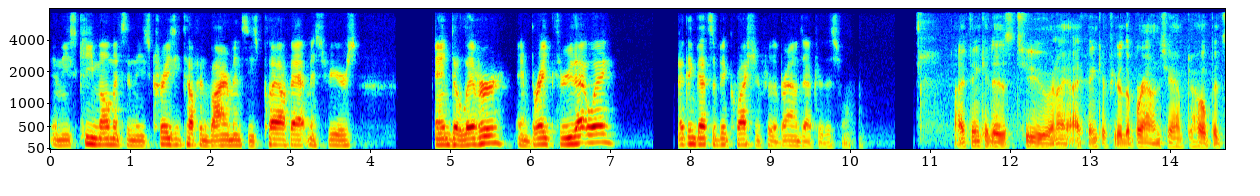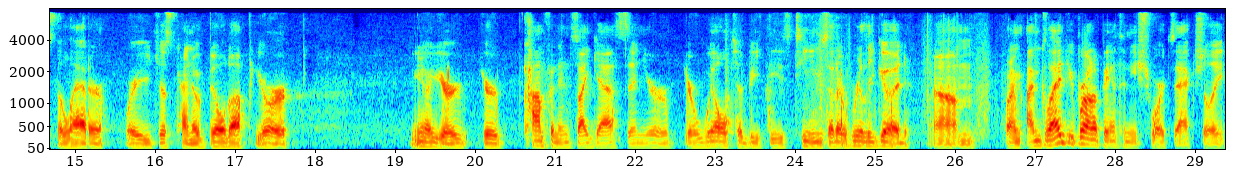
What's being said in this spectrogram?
in these key moments in these crazy tough environments these playoff atmospheres and deliver and break through that way i think that's a big question for the browns after this one i think it is too and I, I think if you're the browns you have to hope it's the latter where you just kind of build up your you know your your confidence, I guess, and your your will to beat these teams that are really good. Um, but I'm I'm glad you brought up Anthony Schwartz actually,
